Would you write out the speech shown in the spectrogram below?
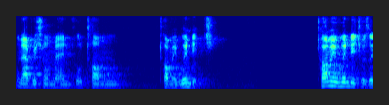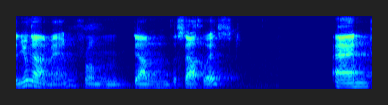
an Aboriginal man called Tom Tommy Windich. Tommy Windich was a Nyungar man from down the southwest, and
